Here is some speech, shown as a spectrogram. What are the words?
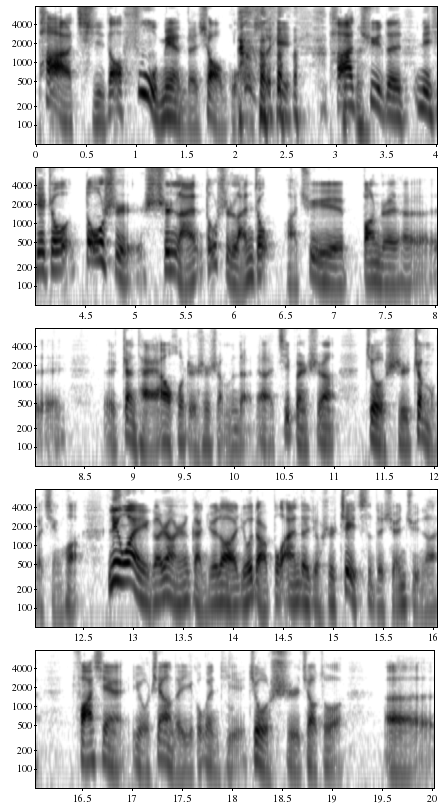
怕起到负面的效果，所以他去的那些州都是深蓝，都是蓝州啊，去帮着呃站台啊或者是什么的，呃，基本上就是这么个情况。另外一个让人感觉到有点不安的就是这次的选举呢，发现有这样的一个问题，就是叫做呃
